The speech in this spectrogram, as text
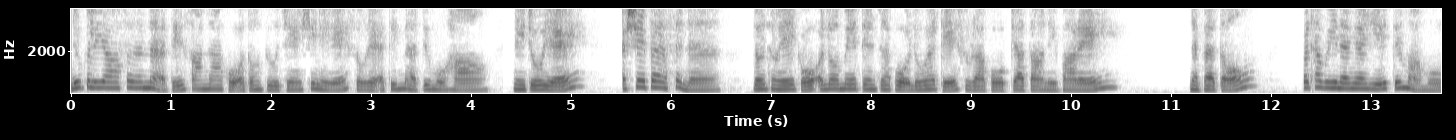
နျူကလ িয়ার ဆက်လက်နက်အသေးစားများကိုအသုံးပြုခြင်းရှိနေတယ်ဆိုတဲ့အတိမတ်ပြုမှုဟာနေတိုးရဲ့အရှိတ်ဘက်စစ်နံလုံခြုံရေးကိုအလွန်မဲတင်းကျပ်ဖို့လိုအပ်တယ်ဆိုတာကိုပြသနေပါတယ်။နံပါတ်3ပထဝီနိုင်ငံရေးတင်းမာမှု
